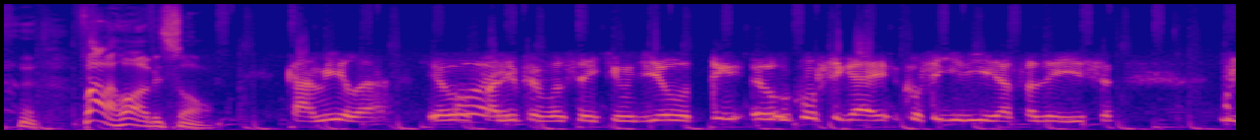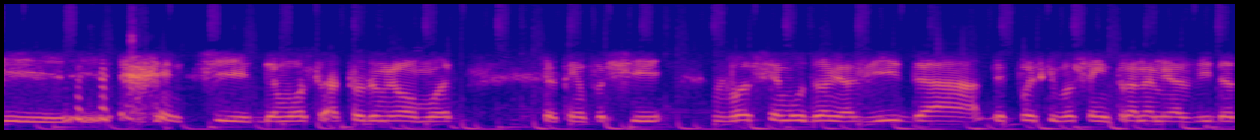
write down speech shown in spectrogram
Fala, Robson. Camila, eu Oi. falei pra você que um dia eu, te- eu consiga, conseguiria fazer isso e te demonstrar todo o meu amor que eu tenho por ti. Você mudou minha vida, depois que você entrou na minha vida,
